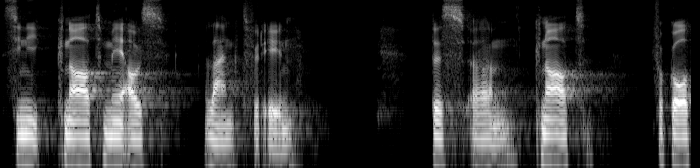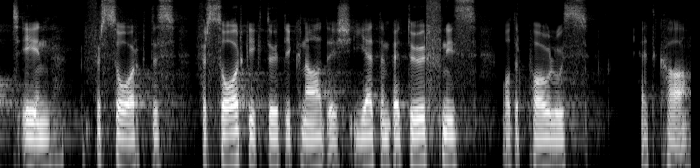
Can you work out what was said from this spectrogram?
seine Gnade mehr als lenkt für ihn. Dass ähm, Gnade von Gott ihn versorgt, dass Versorgung durch die Gnade ist, in jedem Bedürfnis, das der Paulus hatte.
